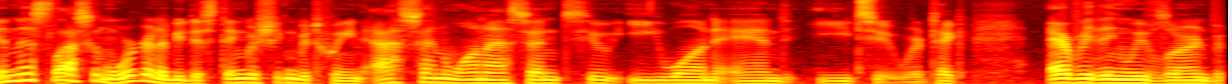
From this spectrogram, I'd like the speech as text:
In this lesson, we're going to be distinguishing between SN1, SN2, E1, and E2. We're going to take everything we've learned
